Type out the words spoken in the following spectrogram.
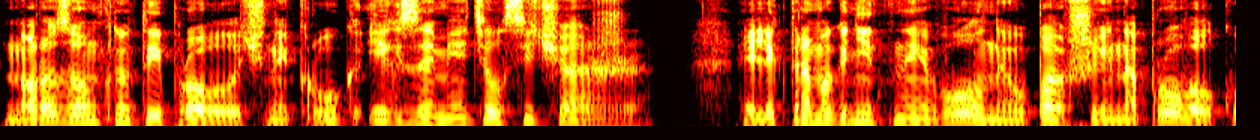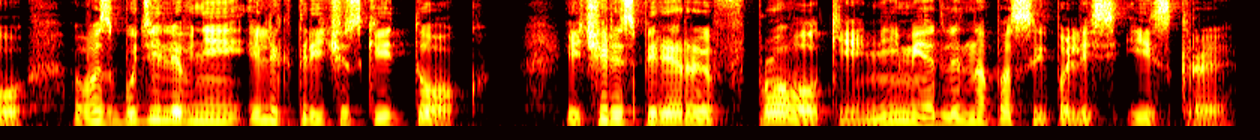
но разомкнутый проволочный круг их заметил сейчас же. Электромагнитные волны, упавшие на проволоку, возбудили в ней электрический ток, и через перерыв в проволоке немедленно посыпались искры.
